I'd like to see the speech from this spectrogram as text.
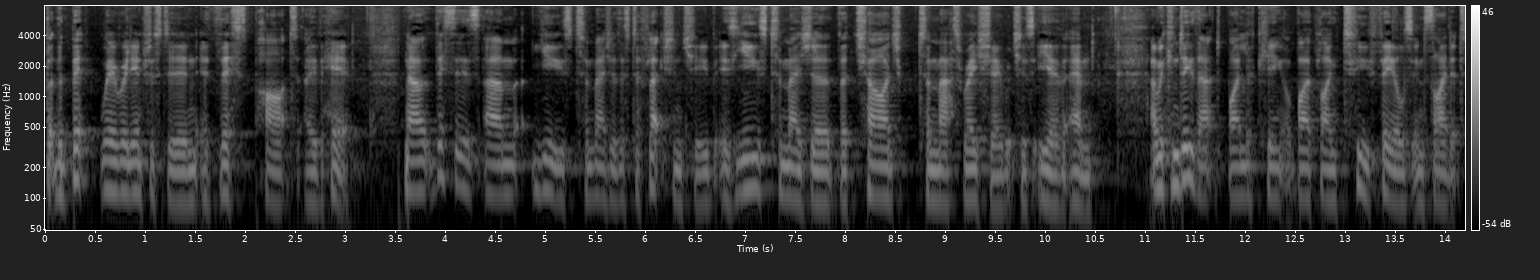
but the bit we're really interested in is this part over here. Now, this is um, used to measure, this deflection tube is used to measure the charge to mass ratio, which is E over M. And we can do that by looking, by applying two fields inside it.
